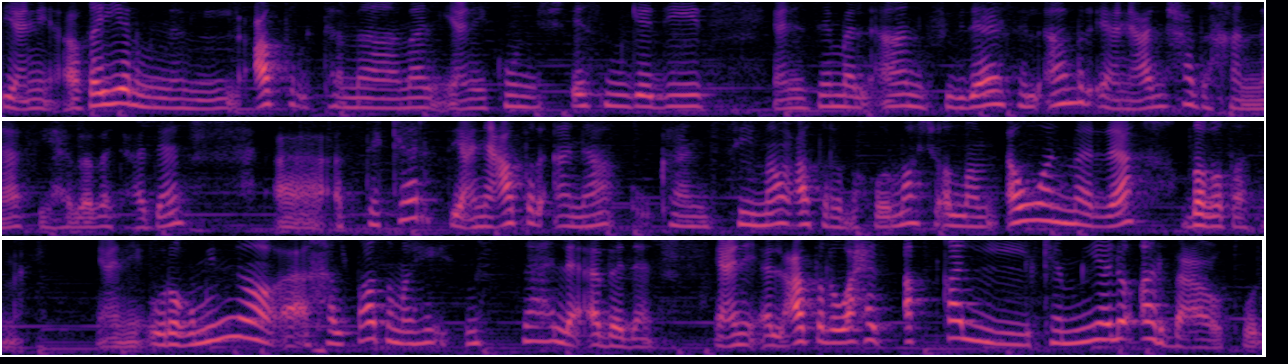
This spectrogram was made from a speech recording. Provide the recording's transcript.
يعني أغير من العطر تماما يعني يكون اسم جديد. يعني زي ما الآن في بداية الأمر يعني عاد نحن دخلنا في هبابة عدن. ابتكرت يعني عطر أنا وكان سيما وعطر البخور. ما شاء الله من أول مرة ضبطت معي. يعني ورغم إنه خلطاته ما هي مش سهلة ابدا. يعني العطر الواحد أقل كمية له أربع عطور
